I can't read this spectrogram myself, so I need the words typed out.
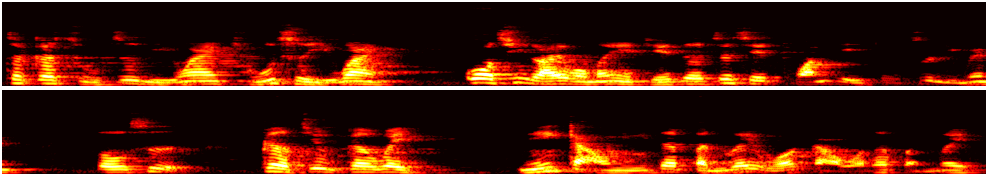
这个组织以外，除此以外，过去来我们也觉得这些团体组织里面都是各就各位，你搞你的本位，我搞我的本位，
